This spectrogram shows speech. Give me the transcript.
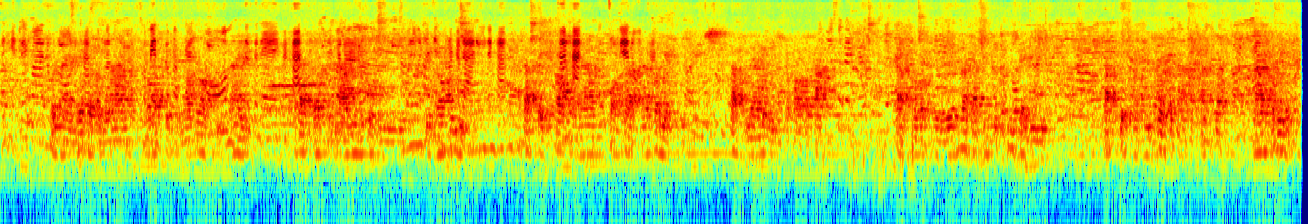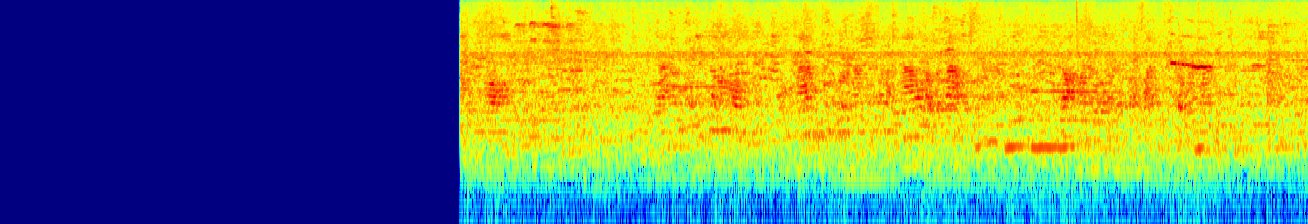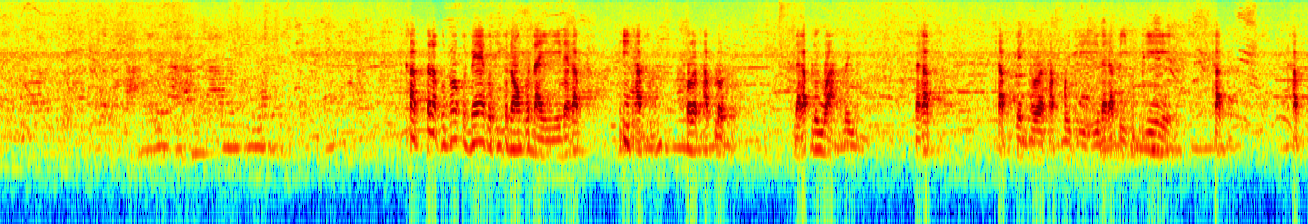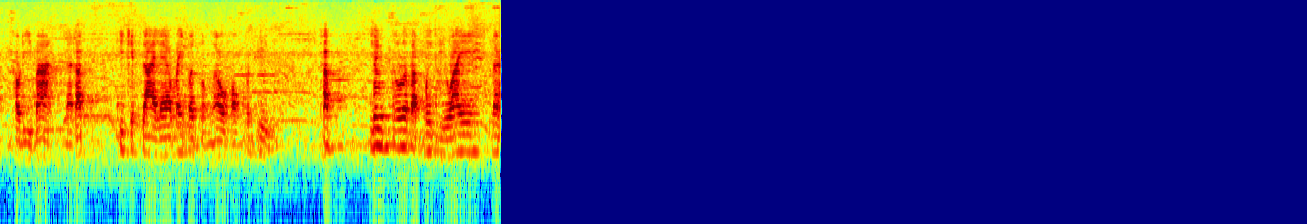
จะเห็นได้ว่าน้องๆนะคะกำลังคอมเมนต์สำหรับการซ้อมจะแสดงนะคะในเวลาวันที่7กรกฎาคมนี้นะคะท่าทางของจริงแน่นอนค่ะตัดแล้วเฉพาะตัดตัดตัวเองนะครับเป็นสิ่งที่ใจดีตัดเกิดความดีโทษประการตัดแบ ครับสำหรับคุณพ่อคุณแม่คนที่คุณน้องคนใดนะครับ ที่ทำโทรศัพท์หล่นนะครับ หรือวางลืมนะครับครับเป็นโทรศัพท์มือถือนะครับ มีคุณพี่ครับครับเขาดีมากนะครับ ที่เก็บได้แล้วไม่ประสงค์เอาของคนอื่น ครับลืมโทรศัพท์มือถือไว้นะ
